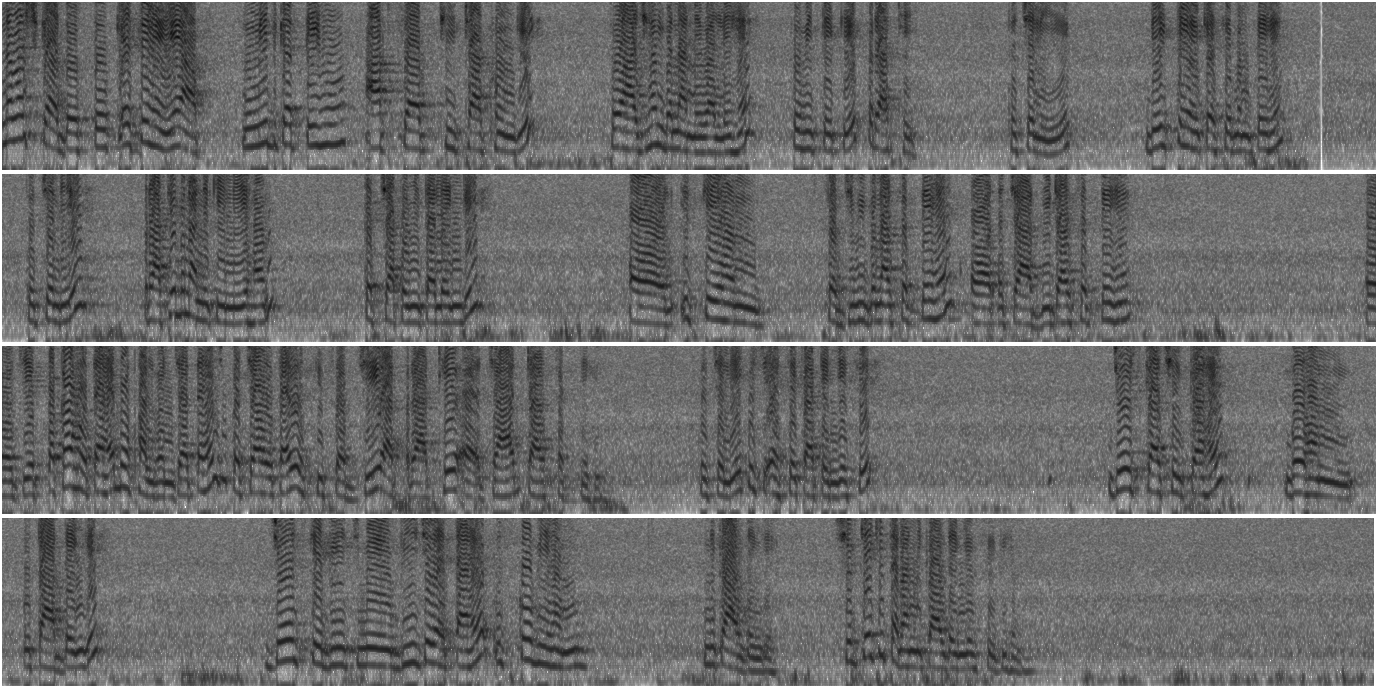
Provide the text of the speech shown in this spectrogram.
नमस्कार दोस्तों, कैसे हैं आप? उम्मीद करती हूँ आप सब ठीक ठाक होंगे। तो आज हम बनाने वाले हैं पपीते के पराठे। तो चलिए, देखते हैं कैसे बनते हैं। तो चलिए, पराठे बनाने के लिए हम कच्चा पपीता लेंगे और इसके हम सब्ज़ी भी बना सकते हैं और अचार भी डाल सकते हैं। जो पका होता है, वो फल बन जाता है, जो कच्चा होता है, उसकी सब्ज़ी और पराठे और अचार डाल सकते हैं। तो चलिए कुछ ऐसे काटेंगे से जो इसका छिलका है, वो हम उतार देंगे। जो इसके बीच में बीज रहता है, उसको भी हम निकाल देंगे। छिलके की तरह निकाल देंगे, उसे भी हम।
